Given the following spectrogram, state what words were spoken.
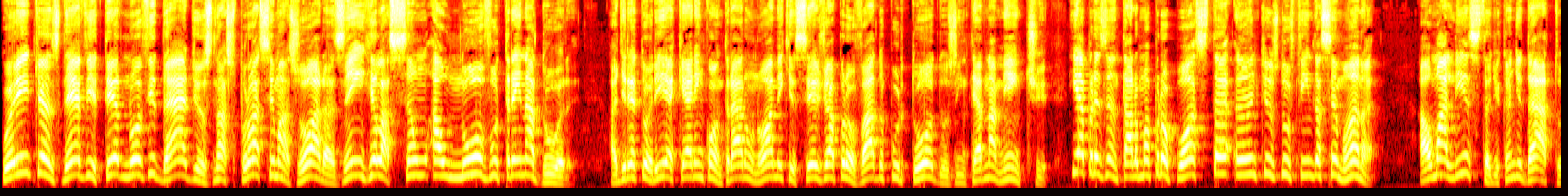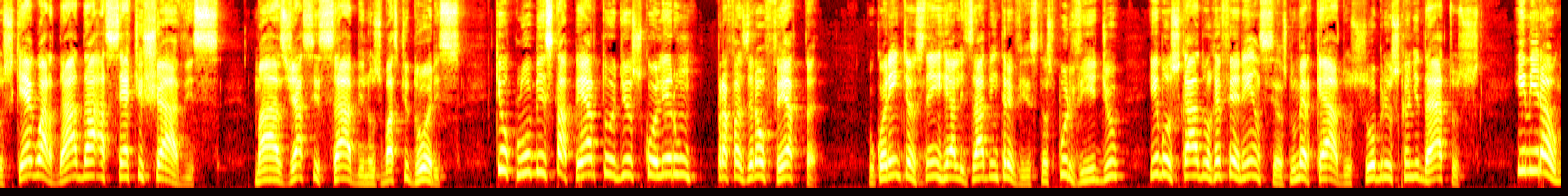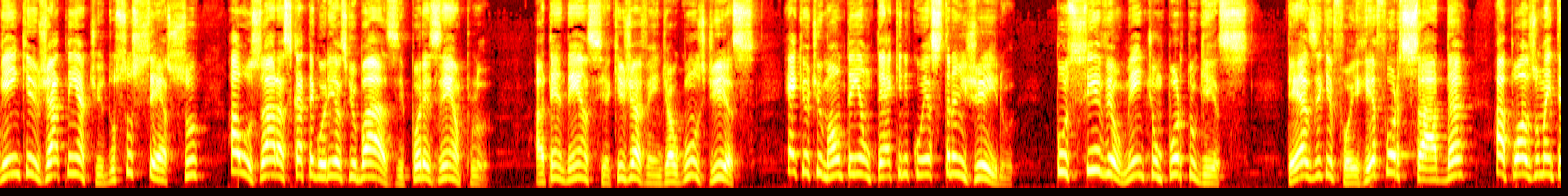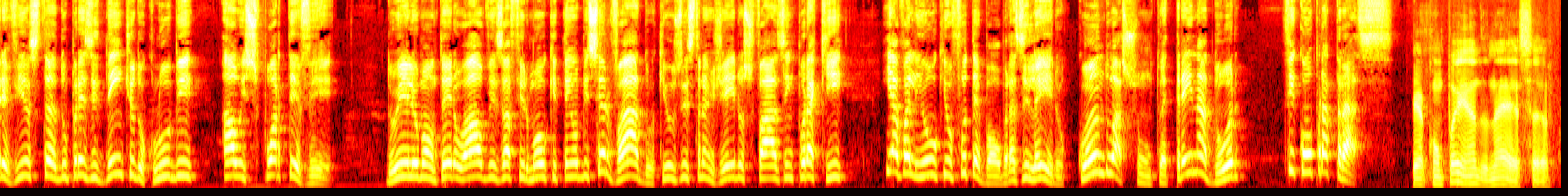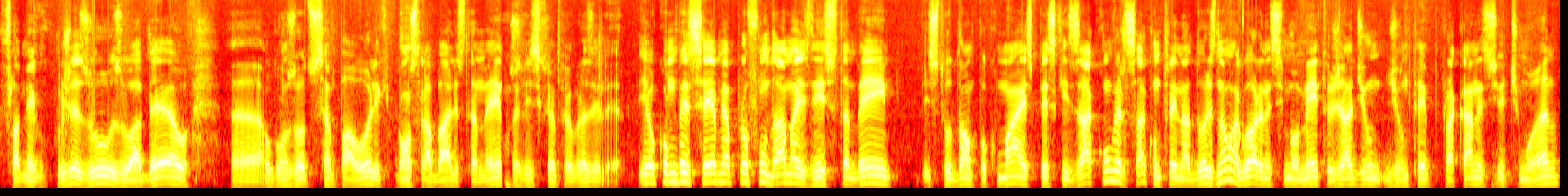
Corinthians deve ter novidades nas próximas horas em relação ao novo treinador. A diretoria quer encontrar um nome que seja aprovado por todos internamente e apresentar uma proposta antes do fim da semana. Há uma lista de candidatos que é guardada a sete chaves, mas já se sabe nos bastidores que o clube está perto de escolher um para fazer a oferta. O Corinthians tem realizado entrevistas por vídeo e buscado referências no mercado sobre os candidatos e mira alguém que já tenha tido sucesso ao usar as categorias de base, por exemplo. A tendência, que já vem de alguns dias, é que o Timão tenha um técnico estrangeiro, possivelmente um português. Tese que foi reforçada após uma entrevista do presidente do clube ao Sport TV. Duílio Monteiro Alves afirmou que tem observado o que os estrangeiros fazem por aqui e avaliou que o futebol brasileiro, quando o assunto é treinador, ficou para trás. Acompanhando, né, essa Flamengo com Jesus, o Abel, Uh, alguns outros, São Paulo, que bons trabalhos também, foi vice-campeão brasileiro. E eu comecei a me aprofundar mais nisso também, estudar um pouco mais, pesquisar, conversar com treinadores, não agora, nesse momento, já de um, de um tempo para cá, nesse último ano.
